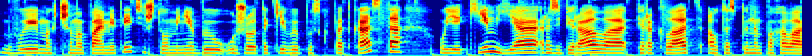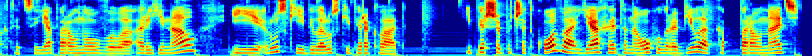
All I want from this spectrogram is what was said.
Вы магчыма памятаеце што ў мяне быў ужо такі выпуск подкаста у якім я разбірала пераклад аўтаспынам па галактыцы я параўноўвала арыгінал і рускі і беларускі пераклад. І першапачаткова я гэта наогул рабіла каб параўнаць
